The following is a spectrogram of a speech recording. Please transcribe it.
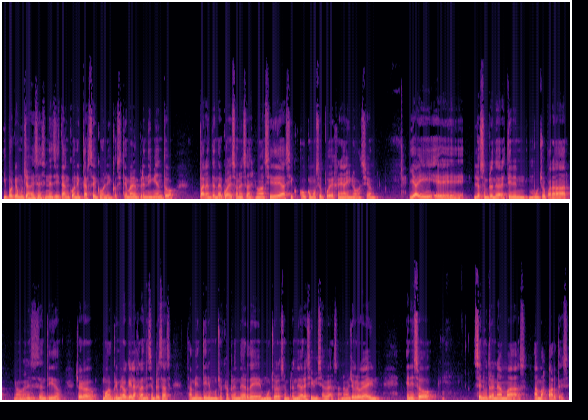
y porque muchas veces necesitan conectarse con el ecosistema de emprendimiento para entender cuáles son esas nuevas ideas y, o cómo se puede generar innovación. Y ahí eh, los emprendedores tienen mucho para dar, ¿no? En ese sentido. Yo creo, bueno, primero que las grandes empresas también tienen mucho que aprender de muchos de los emprendedores y viceversa, ¿no? Yo creo que hay, en eso se nutren ambas, ambas partes.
